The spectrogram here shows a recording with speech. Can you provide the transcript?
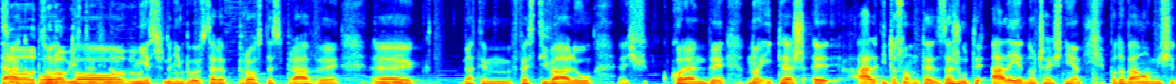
tak, co, co robi w tym finałowym nie, To nie były wcale proste sprawy. E, mhm. Na tym festiwalu e, kolendy. No i też, y, ale, i to są te zarzuty, ale jednocześnie podobało mi się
